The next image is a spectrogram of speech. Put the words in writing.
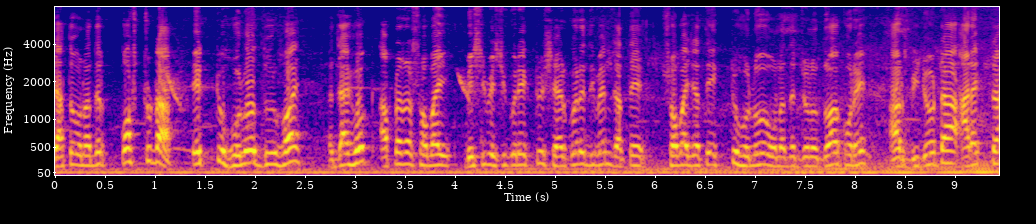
যাতে ওনাদের কষ্টটা একটু হলেও দূর হয়। যাই হোক, আপনারা সবাই বেশি বেশি করে একটু শেয়ার করে দিবেন যাতে সবাই যাতে একটু হলেও ওনাদের জন্য দোয়া করে। আর ভিডিওটা আরেকটা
